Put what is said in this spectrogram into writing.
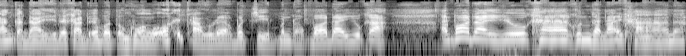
นั่งก็ได้เด้ค่ะเด้อบ่ต้องห่วงว่าโอ้ยเฒ่าแล้วบ่จีบมันดอกบ่ได้อยู่ค่ะ อันพ่อได้อยู่ค่ะ คุณทนายขานะ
